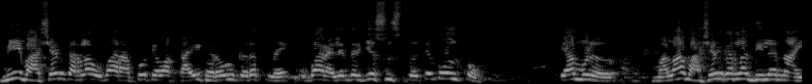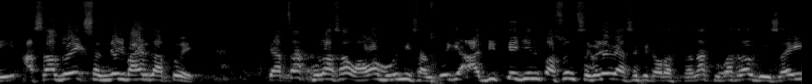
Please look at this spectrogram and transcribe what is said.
मी भाषण करायला उभा राहतो तेव्हा काही ठरवून करत नाही. उभा राहिल्यानंतर जे सुचतं ते बोलतो. त्यामुळं मला भाषण करायला दिलं नाही असा जो एक संदेश बाहेर जातोय त्याचा खुलासा व्हावा म्हणून मी सांगतोय की आदित्यजींपासून सगळे व्यासपीठावर असताना सुभाषराव देसाई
